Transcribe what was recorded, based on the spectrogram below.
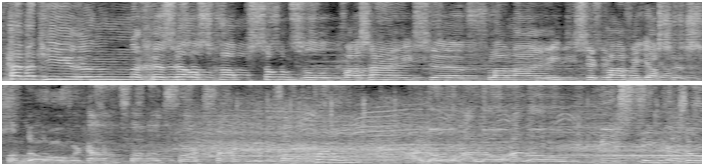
Heb ik hier een gezelschap Sansel, Quasarische, Flammaritische klaverjassers... van de overkant van het Fort Vacuum van Parren. Hallo, hallo, hallo, wie stinkt er zo? Eh,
